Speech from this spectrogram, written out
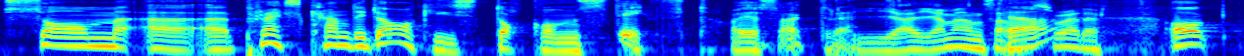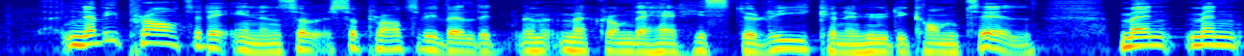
som uh, prästkandidat i Stockholms stift. Har jag sagt det? Jajamensan, så är det. Och när vi pratade innan så, så pratade vi väldigt mycket om det här historiken och hur det kom till. Men, men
